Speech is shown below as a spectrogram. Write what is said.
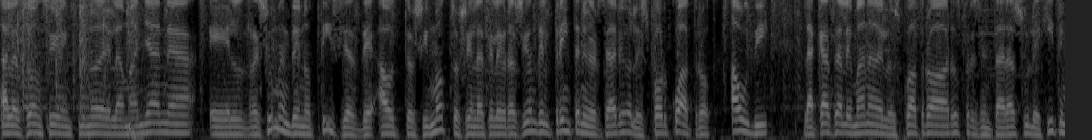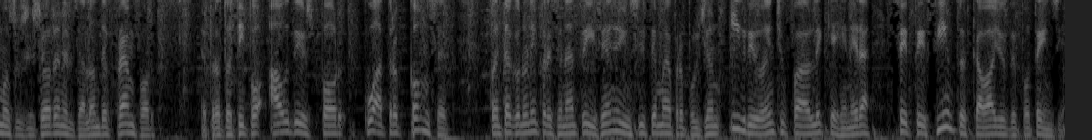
A las 11 y 29 de la mañana, el resumen de noticias de autos y motos en la celebración del 30 aniversario del Sport 4, Audi, la casa alemana de los cuatro aros, presentará su legítimo sucesor en el Salón de Frankfurt. El prototipo Audi Sport 4 Concept cuenta con un impresionante diseño y un sistema de propulsión híbrido enchufable que genera 700 caballos de potencia.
